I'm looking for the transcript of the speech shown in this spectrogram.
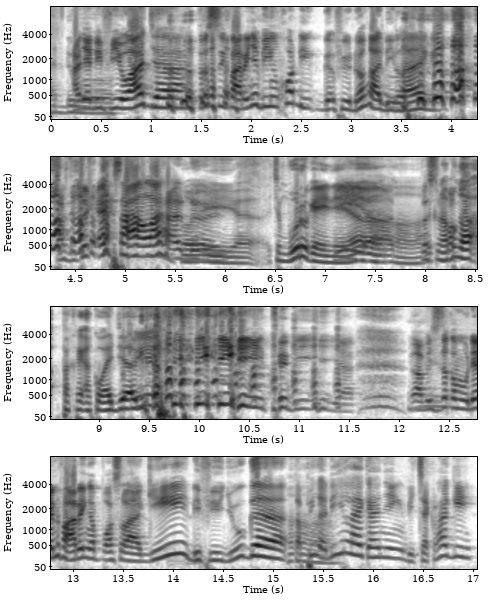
Aduh. Hanya di view aja. Terus si Farinya bingung kok di view doang gak di like. Pas dicek eh salah Oh aduh. iya, cemburu kayaknya ya. Iya. Heeh. Terus kenapa nggak pakai aku aja gitu? itu dia. Habis itu kemudian Fari ngepost lagi, di view juga, tapi nggak di like anjing, dicek lagi.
